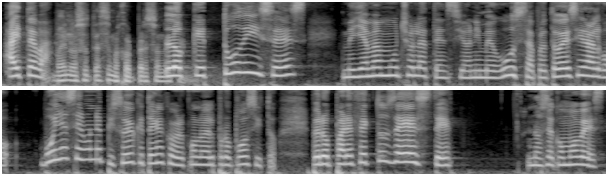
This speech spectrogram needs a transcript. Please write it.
Ahí te va. Bueno, eso te hace mejor persona. Lo que tú dices me llama mucho la atención y me gusta, pero te voy a decir algo. Voy a hacer un episodio que tenga que ver con lo del propósito, pero para efectos de este, no sé cómo ves,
